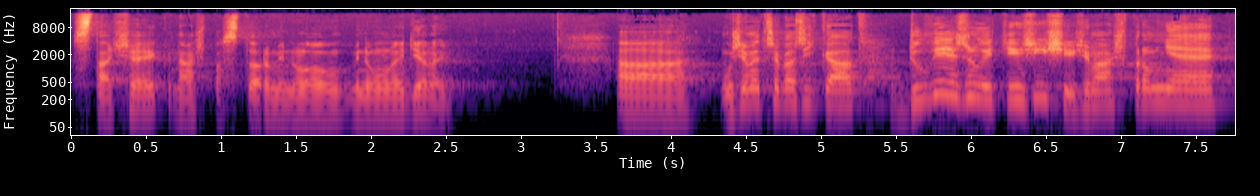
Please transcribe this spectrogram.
Staček, náš pastor, minulou, minulou neděli. Můžeme třeba říkat, důvěřuji ti Ježíši, že máš pro mě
